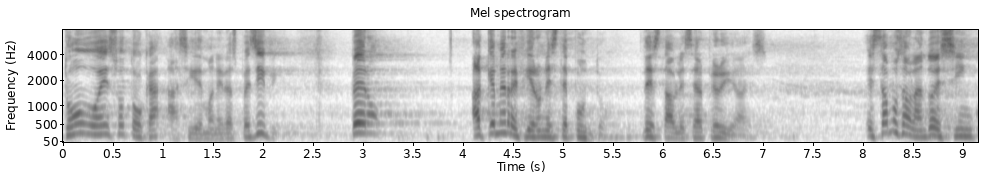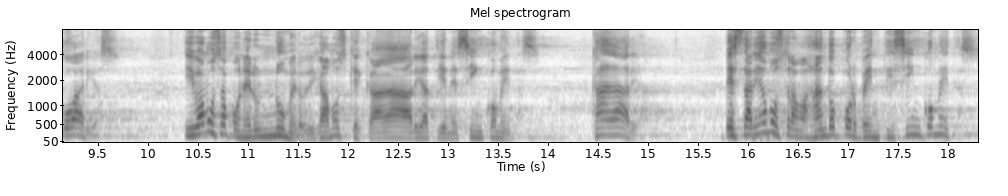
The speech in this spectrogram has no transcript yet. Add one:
Todo eso toca así de manera específica. Pero, ¿a qué me refiero en este punto de establecer prioridades? Estamos hablando de cinco áreas y vamos a poner un número, digamos que cada área tiene cinco metas, cada área. Estaríamos trabajando por 25 metas.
